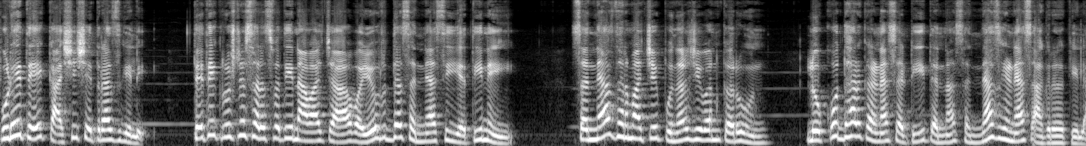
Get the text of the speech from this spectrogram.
पुढे ते काशी क्षेत्रास गेले. तेथे कृष्ण सरस्वती नावाच्या वयोवृद्ध संन्यासी यतीने संन्यास धर्माचे पुनर्जीवन करून लोकोद्धार करण्यासाठी त्यांना संन्यास घेण्यास आग्रह केला.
